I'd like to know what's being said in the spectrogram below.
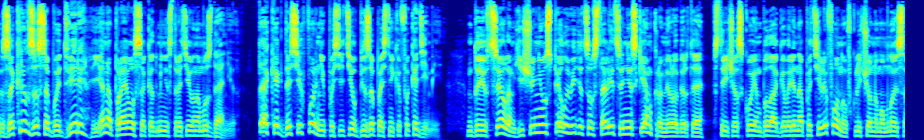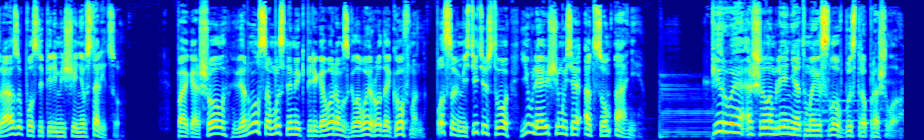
Закрыв за собой дверь, я направился к административному зданию, так как до сих пор не посетил безопасников Академии. Да и в целом еще не успел увидеться в столице ни с кем, кроме Роберта, встреча с коем была оговорена по телефону, включенному мной сразу после перемещения в столицу. Пока шел, вернулся мыслями к переговорам с главой рода Гофман, по совместительству являющемуся отцом Ани. Первое ошеломление от моих слов быстро прошло,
